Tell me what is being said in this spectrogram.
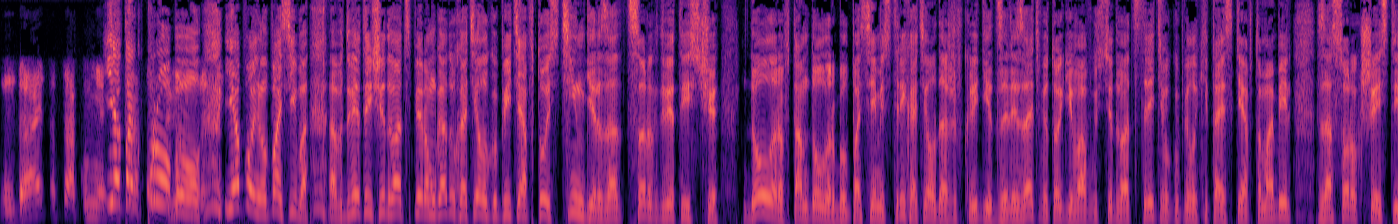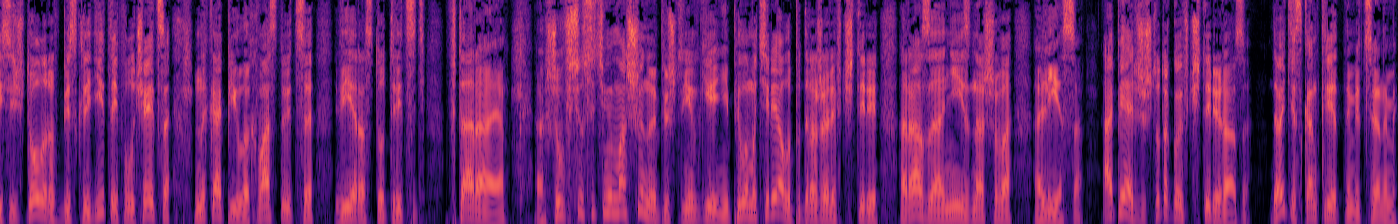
Да, это так. У меня Я так пробовал. живет Я понял, спасибо. В 2021 году хотела купить авто Стингер за 42 тысячи долларов. Там доллар был по 73. Хотела даже в кредит залезать. В итоге в августе 23-го купила китайский автомобиль за 46 тысяч долларов без кредита. И, получается, накопила. Хвастается Вера 132. А Что все с этими машинами, пишет Евгений. Пиломатериалы подорожали в 4 раза, они из нашего леса. Опять же, что такое в 4 раза? Давайте с конкретными ценами.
